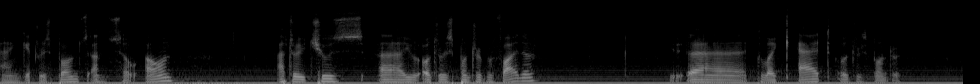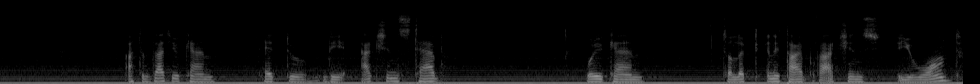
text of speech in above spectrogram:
and GetResponse and so on. After you choose uh, your autoresponder provider uh, click add autoresponder. After that you can head to the actions tab where you can select any type of actions you want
